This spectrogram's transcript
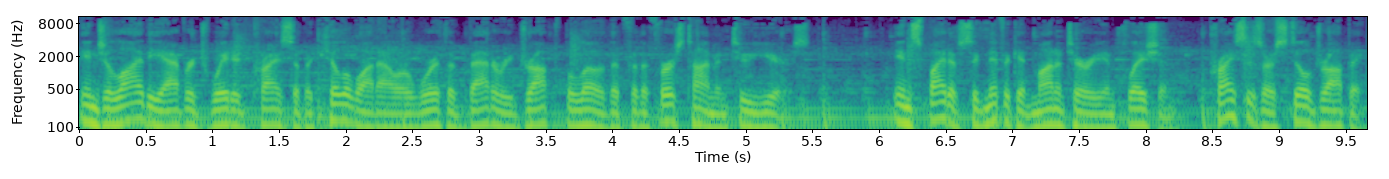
In July, the average weighted price of a kilowatt hour worth of battery dropped below that for the first time in two years. In spite of significant monetary inflation, prices are still dropping,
